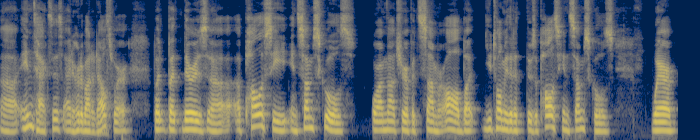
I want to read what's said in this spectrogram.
uh, in Texas. I'd heard about it elsewhere. But but there is a, a policy in some schools, or I'm not sure if it's some or all. But you told me that there's a policy in some schools where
